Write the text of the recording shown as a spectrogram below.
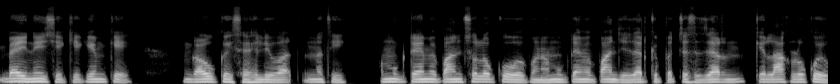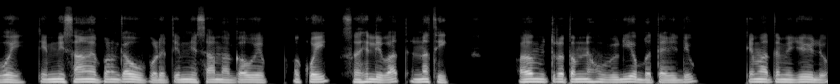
ગાઈ નહીં શકીએ કેમ કે ગાવું કંઈ સહેલી વાત નથી. અમુક ટાઈમે પાંચસો લોકો હોય, પણ અમુક ટાઈમે પાંચ હજાર કે પચાસ હજાર કે લાખ લોકો હોય. તેમની સામે પણ ગાવું પડે. તેમની સામે ગાવું એ કોઈ સહેલી વાત નથી. હવે મિત્રો, તમને હું વીડિયો બતાવી દઉં. તેમાં તમે જોઈ લો,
